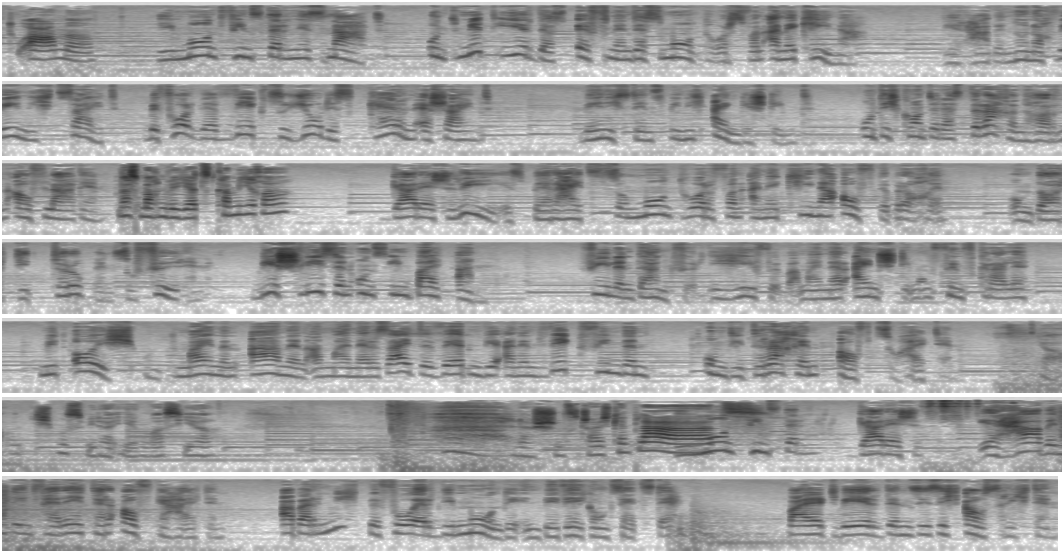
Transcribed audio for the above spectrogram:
Du Arme. Die Mondfinsternis naht und mit ihr das Öffnen des Mondtors von Anekina. Wir haben nur noch wenig Zeit, bevor der Weg zu Jodis Kern erscheint. Wenigstens bin ich eingestimmt. Und ich konnte das Drachenhorn aufladen. Was machen wir jetzt, Kamira? Garesh Ri ist bereits zum Mondtor von Anekina aufgebrochen, um dort die Truppen zu führen. Wir schließen uns ihm bald an. Vielen Dank für die Hilfe bei meiner Einstimmung, Fünfkralle. Mit euch und meinen Ahnen an meiner Seite werden wir einen Weg finden, um die Drachen aufzuhalten. Ja, und ich muss wieder irgendwas hier löschen. Sonst habe ich keinen Platz. Garesh, wir haben den Verräter aufgehalten. Aber nicht bevor er die Monde in Bewegung setzte. Bald werden sie sich ausrichten.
